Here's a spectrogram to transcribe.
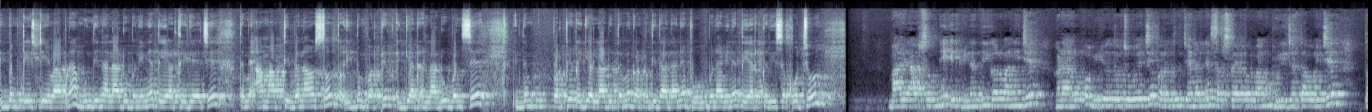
એકદમ ટેસ્ટી એવા આપણા બુંદીના લાડુ બનીને તૈયાર થઈ ગયા છે. તમે આ માપથી બનાવશો તો એકદમ પરફેક્ટ અગિયાર લાડુ બનશે. એકદમ પરફેક્ટ અગિયાર લાડુ તમે ગણપતિ દાદાને ભોગ બનાવીને તૈયાર કરી શકો છો. મારે આપ સૌને એક વિનંતી કરવાની છે. ઘણા લોકો વીડિયો તો જોવે છે, પરંતુ ચેનલને સબસ્ક્રાઈબ કરવાનું ભૂલી જતા હોય છે. તો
